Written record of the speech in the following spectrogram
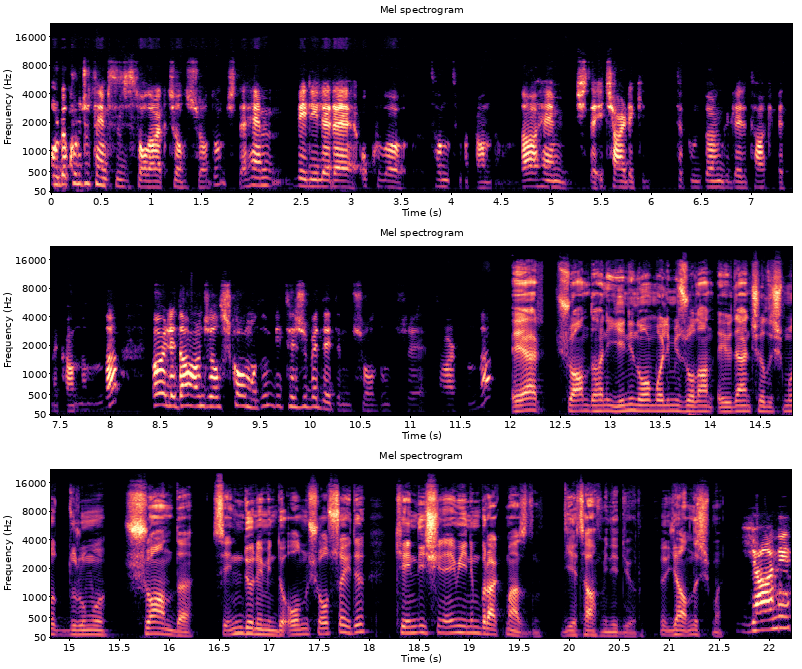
Orada kurucu temsilcisi olarak çalışıyordum. İşte hem velilere okulu tanıtmak anlamında hem işte içerideki takım döngüleri takip etmek anlamında. Öyle daha önce alışık olmadığım bir tecrübe de edinmiş oldum bu süre zarfında. Eğer şu anda hani yeni normalimiz olan evden çalışma durumu şu anda senin döneminde olmuş olsaydı kendi işini eminim bırakmazdın diye tahmin ediyorum. Yanlış mı? Yani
